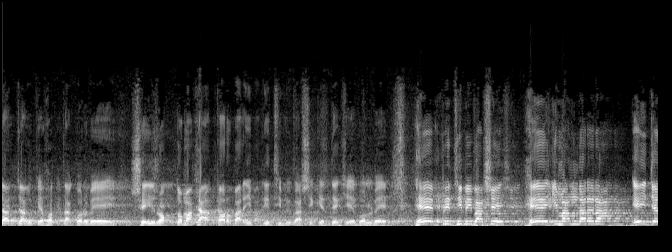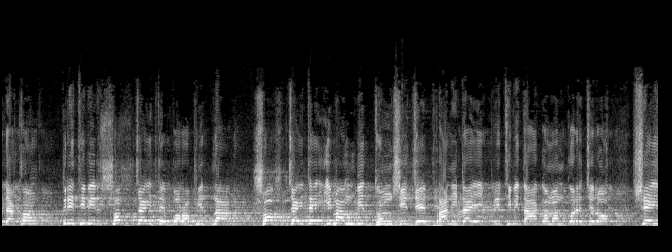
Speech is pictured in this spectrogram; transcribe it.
দাজ্জালকে হত্যা করবে, সেই রক্তমাখা তরবারি পৃথিবীবাসীকে দেখিয়ে বলবে, হে পৃথিবীবাসী, হে ইমানদারেরা, এই যে দেখো, পৃথিবীর সবচাইতে বড় ফিতনা, সবচাইতে ইমান বিধ্বংসী যে প্রাণীটা এই পৃথিবীতে আগমন করেছিল সেই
